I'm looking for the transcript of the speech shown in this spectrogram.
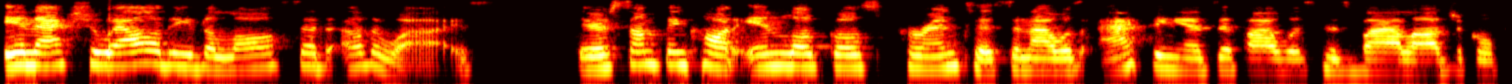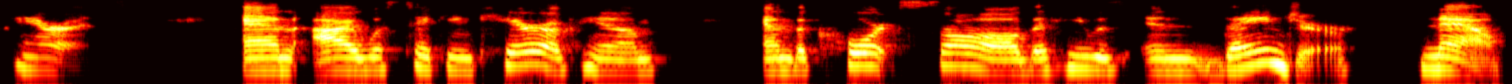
in actuality, the law said otherwise. There's something called in locos parentis, and I was acting as if I was his biological parent. And I was taking care of him, and the court saw that he was in danger. Now,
